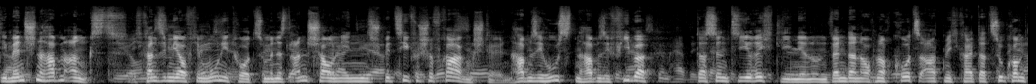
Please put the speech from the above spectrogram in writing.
Die Menschen haben Angst. Ich kann sie mir auf dem Monitor zumindest anschauen, ihnen spezifische Fragen stellen. Haben sie Husten, haben sie Fieber? Das sind die Richtlinien. Und wenn dann auch noch Kurzatmigkeit dazukommt,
